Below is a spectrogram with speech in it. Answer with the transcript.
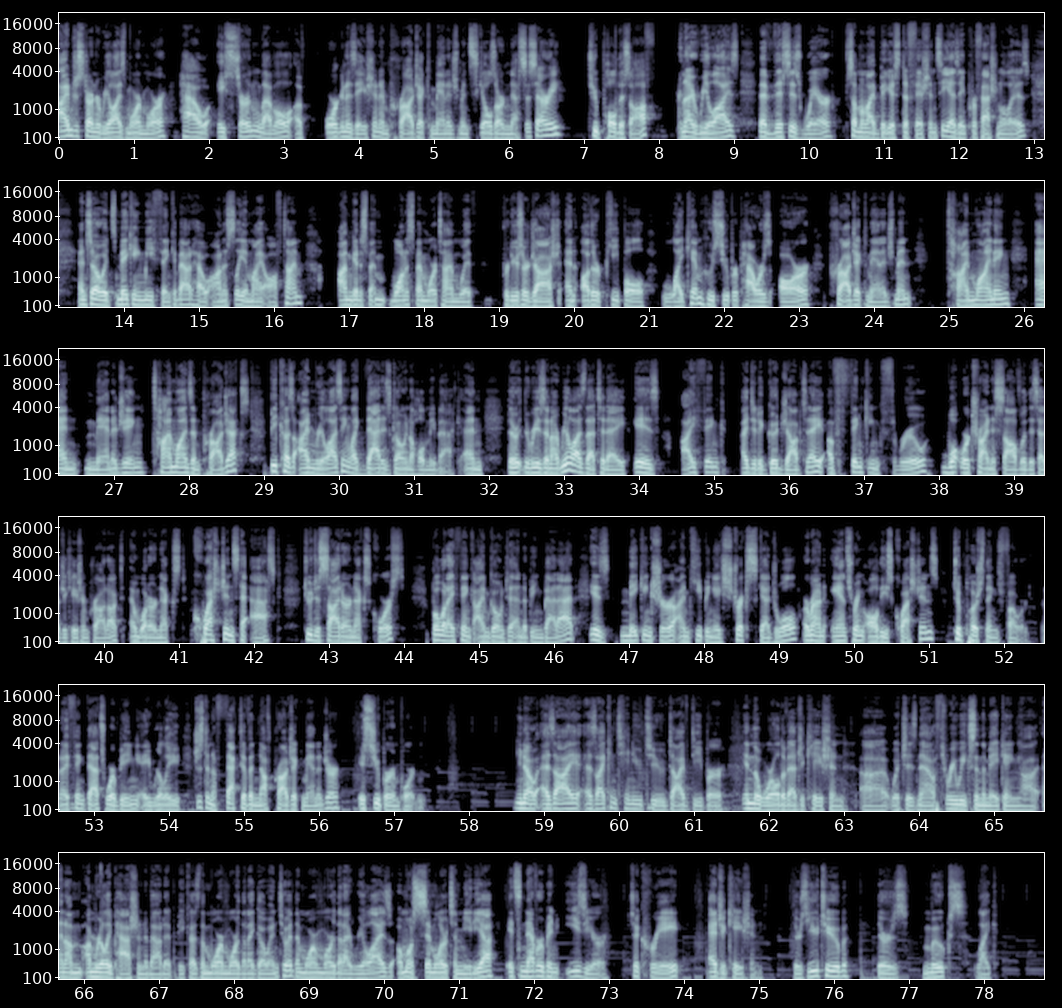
I'm just starting to realize more and more how a certain level of organization and project management skills are necessary to pull this off. And I realize that this is where some of my biggest deficiency as a professional is. And so it's making me think about how honestly in my off time, I'm going to spend want to spend more time with producer Josh and other people like him whose superpowers are project management, timelining, and managing timelines and projects because I'm realizing like that is going to hold me back. And the the reason I realized that today is I think I did a good job today of thinking through what we're trying to solve with this education product and what our next questions to ask to decide our next course. But what I think I'm going to end up being bad at is making sure I'm keeping a strict schedule around answering all these questions to push things forward. And I think that's where being a really just an effective enough project manager is super important you know as i as i continue to dive deeper in the world of education uh, which is now three weeks in the making uh, and i'm i'm really passionate about it because the more and more that i go into it the more and more that i realize almost similar to media it's never been easier to create education. There's YouTube, there's MOOCs like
